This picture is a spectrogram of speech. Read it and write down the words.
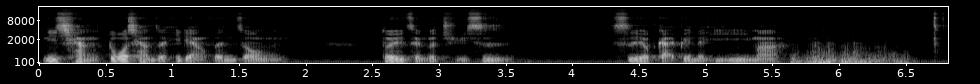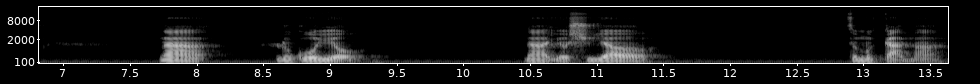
你抢多抢这一两分钟，对整个局势。是有改变的意义吗？那如果有，那有需要这么赶吗？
